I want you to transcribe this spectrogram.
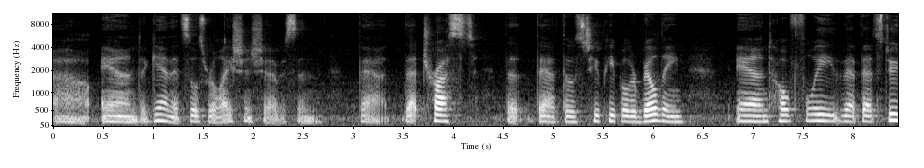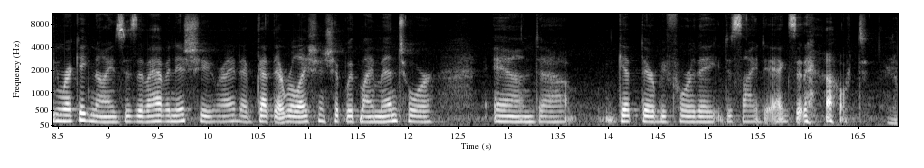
Uh, and again, it's those relationships and that, that trust that, that those two people are building and hopefully that that student recognizes if I have an issue, right, I've got that relationship with my mentor and uh, get there before they decide to exit out. Yeah.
